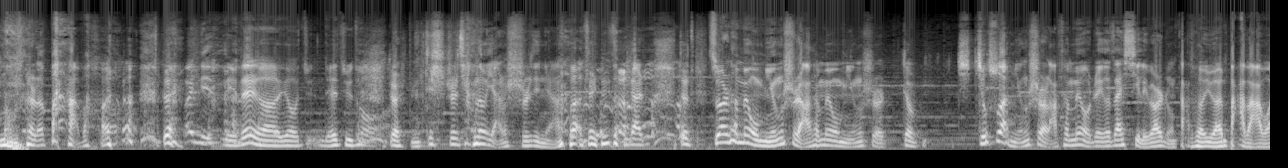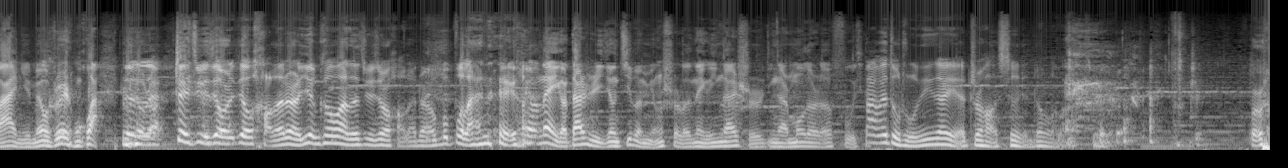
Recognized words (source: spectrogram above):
Mulder 的爸爸，对，哎，你你这个有你这剧透，就是你这之前都演了十几年了，这你怎么干？就虽然他没有明示啊，他没有明示，就。就算明示了，他没有这个在戏里边这种大团圆，爸爸我爱你，没有这种话，对对对，这剧就是就好在这儿，硬科幻的剧就是好在这儿，不不来那个那个，但是已经基本明示了，那个应该是应该是 Mother 的父亲，大卫杜楚应该也治好性瘾症了吧？不 是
